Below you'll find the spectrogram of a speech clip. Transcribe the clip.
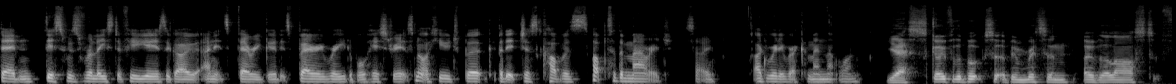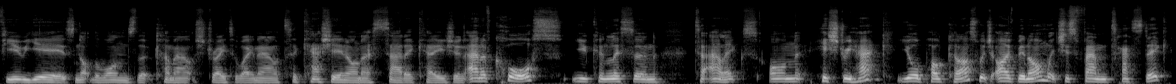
then this was released a few years ago and it's very good. It's very readable history. It's not a huge book, but it just covers up to the marriage. So I'd really recommend that one. Yes, go for the books that have been written over the last few years, not the ones that come out straight away now to cash in on a sad occasion. And of course, you can listen to Alex on History Hack, your podcast, which I've been on, which is fantastic,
